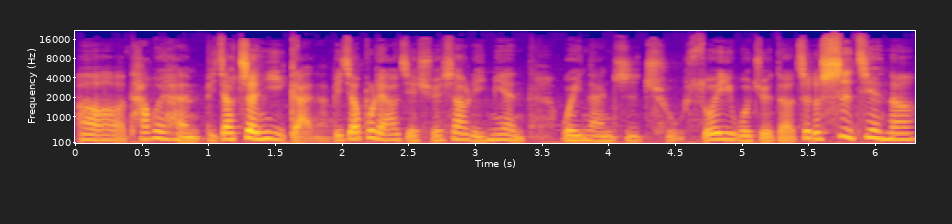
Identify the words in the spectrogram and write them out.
呃，他会很比较正义感啊，比较不了解学校里面为难之处，所以我觉得这个事件呢，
